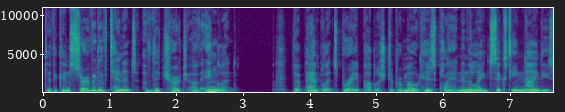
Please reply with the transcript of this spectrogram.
to the conservative tenets of the Church of England. The pamphlets Bray published to promote his plan in the late 1690s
